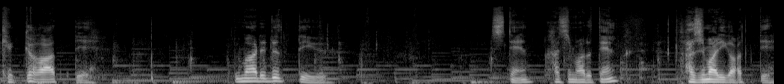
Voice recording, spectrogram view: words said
結果があって生まれるっていう視点始まる点始まりがあって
